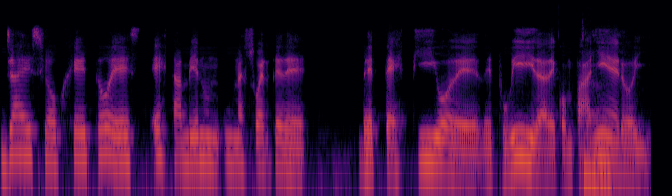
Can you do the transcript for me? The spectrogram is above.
ya ese objeto es, es también una suerte de, de testigo de, tu vida, de compañero. Y,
